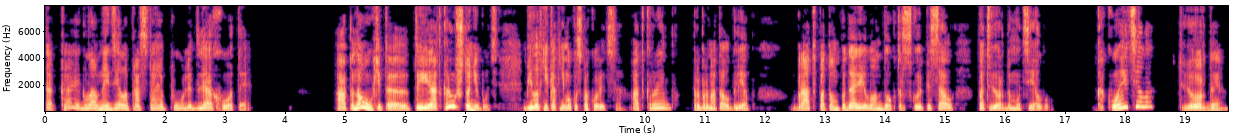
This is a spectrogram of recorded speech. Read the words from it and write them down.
Такая, главное дело, простая пуля для охоты. А по науке-то ты открыл что-нибудь? Билов никак не мог успокоиться. Открыл, пробормотал Глеб. Брат потом подарил, он докторскую писал по твердому телу. Какое тело? Твердое.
